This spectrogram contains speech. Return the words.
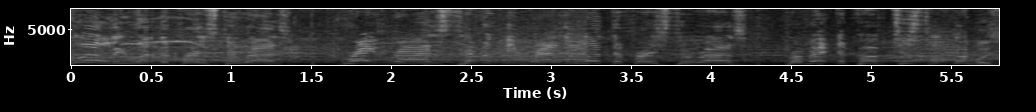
clearly won the first two rounds. Great rounds. Timothy Bradley won the first two rounds. Provodnikov just looked up. was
